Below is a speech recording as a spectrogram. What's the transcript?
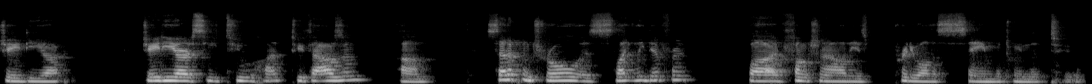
JDR, JDRC 2000. Um, setup control is slightly different, but functionality is pretty well the same between the two.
